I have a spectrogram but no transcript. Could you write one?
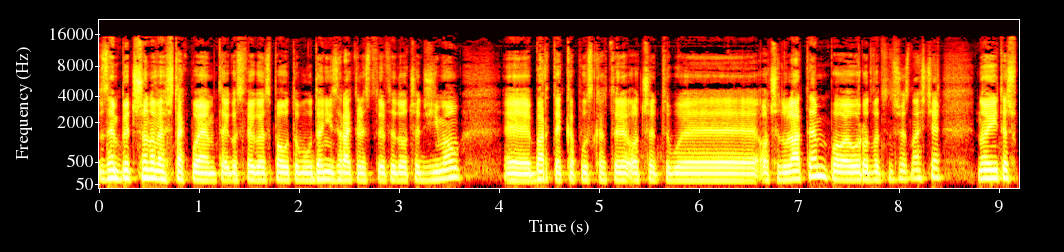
zęby trzonowe, że tak powiem, tego swojego zespołu. To był Denis Rakels, który wtedy odszedł zimą, y, Bartek Kapuska, który odszedł, y, odszedł latem po Euro 2016, no i też,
